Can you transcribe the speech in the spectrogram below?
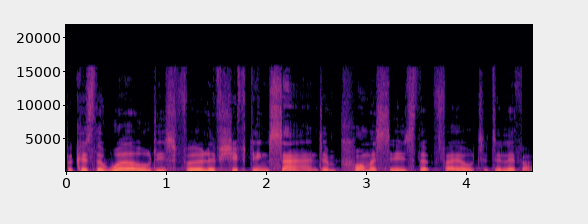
because the world is full of shifting sand and promises that fail to deliver.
